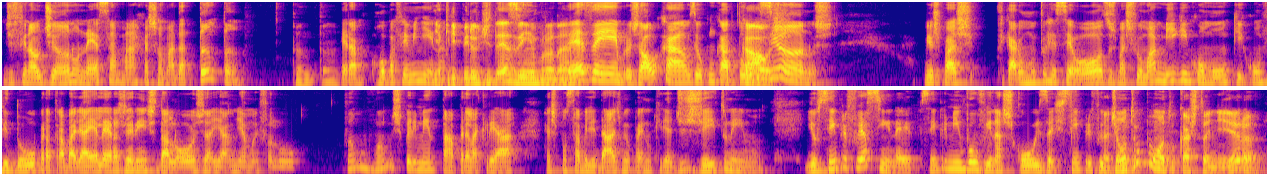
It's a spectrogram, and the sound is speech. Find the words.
de final de ano nessa marca chamada Tantan. Tantan. Era roupa E feminina. aquele período de dezembro, né? Dezembro, já o caos, eu com 14 caos. anos. Meus pais ficaram muito receosos, mas foi uma amiga em comum que convidou para trabalhar. Ela era gerente da loja e a minha mãe falou: vamos, vamos experimentar para ela criar responsabilidade. Meu pai não queria de jeito nenhum. E eu sempre fui assim, né? Sempre me envolvi nas coisas, sempre fui. Tinha outro ponto, Castanheira,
